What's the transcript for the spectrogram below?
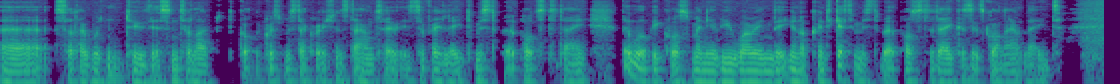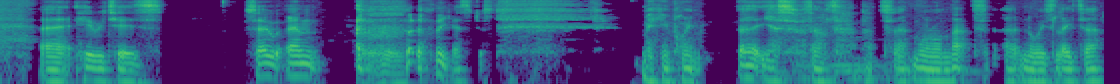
uh, said I wouldn't do this until I'd got the Christmas decorations down. So it's a very late Mr. Burt Pods today. There will be, of course, many of you worrying that you're not going to get a Mr. Burt Pods today because it's gone out late. Uh, here it is. So, um, yes, just making a point. Uh, yes, that, that's uh, more on that uh, noise later.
